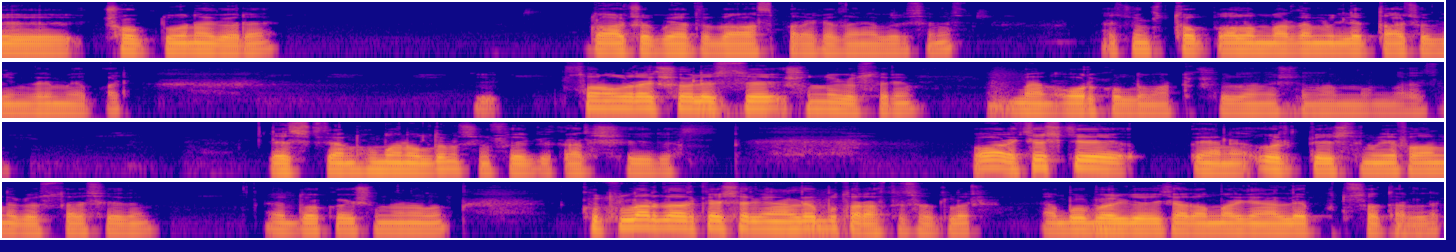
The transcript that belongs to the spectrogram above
e, çokluğuna göre daha çok veya da daha az para kazanabilirsiniz. Ya çünkü toplu alımlarda millet daha çok indirim yapar. Son olarak şöyle size şunu da göstereyim. Ben ork oldum artık. Şuradan ışınlanmam lazım. Eskiden human olduğum için sürekli karşıydı. Bu arada keşke yani ırk değiştirmeyi falan da gösterseydim. E, Doku ışınlanalım. Kutular da arkadaşlar genelde bu tarafta satılır. Yani bu bölgedeki adamlar genelde hep kutu satarlar.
